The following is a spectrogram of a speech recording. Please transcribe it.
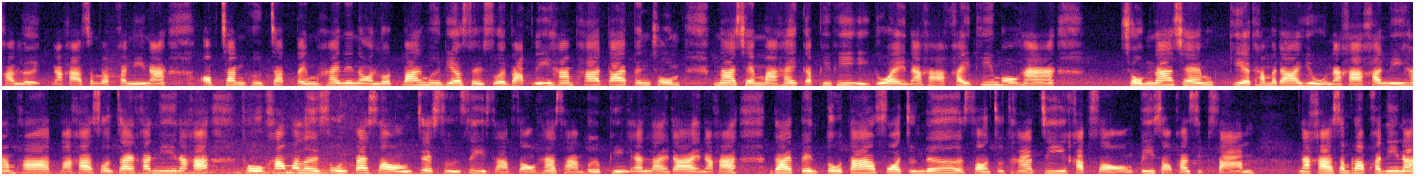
คันเลยนะคะสำหรับคันนี้นะออปชั่นคือจัดเต็มให้แน่นอนรถบ้านมือเดียวสวยๆแบบนี้ห้ามพลาดได้เป็นโฉมหน้าแชมป์มาให้กับพี่ๆอีกด้วยนะคะ ใครที่มองหา โฉมหน้าแชมป์เกียร์ธรรมดาอยู่นะคะ คันนี้ห้ามพลาดนะคะ สนใจคันนี้นะคะ โทรเข้ามาเลย 0827043253 เบอร์พิงแอนไลน์ได้นะคะ ได้เป็น t o ต้าฟอร์จูเนอร์ 2.5G ขับ 2 ปี 2013 นะคะสำหรับคันนี้นะ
